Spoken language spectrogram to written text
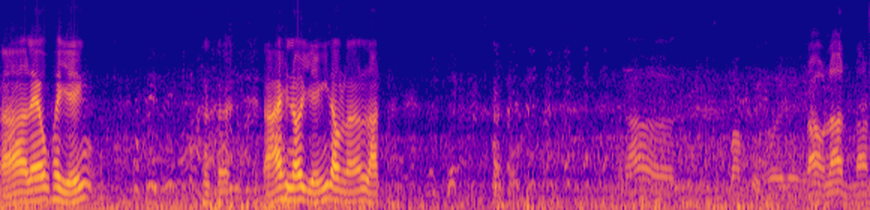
À leo phải diễn. Đấy nói diễn xong là nó lệch. Đâu lên lên.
